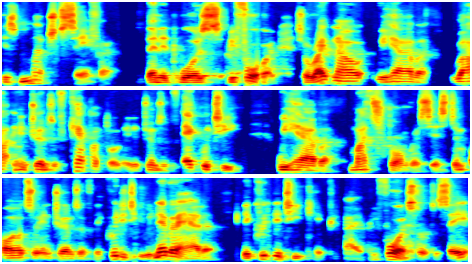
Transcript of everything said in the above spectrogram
is much safer than it was before. So right now we have a in terms of capital in terms of equity, we have a much stronger system. Also in terms of liquidity, we never had a liquidity KPI before, so to say,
